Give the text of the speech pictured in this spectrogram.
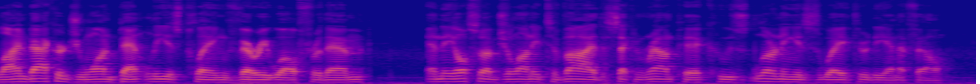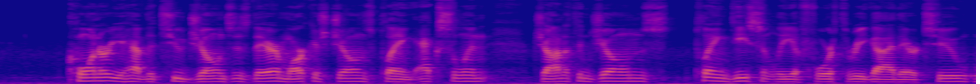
Linebacker Ja'Whaun Bentley is playing very well for them. And they also have Jahlani Tavai, the second round pick, who's learning his way through the NFL. Corner, you have the two Joneses there. Marcus Jones playing excellent. Jonathan Jones playing decently, a 4 3 guy there too.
